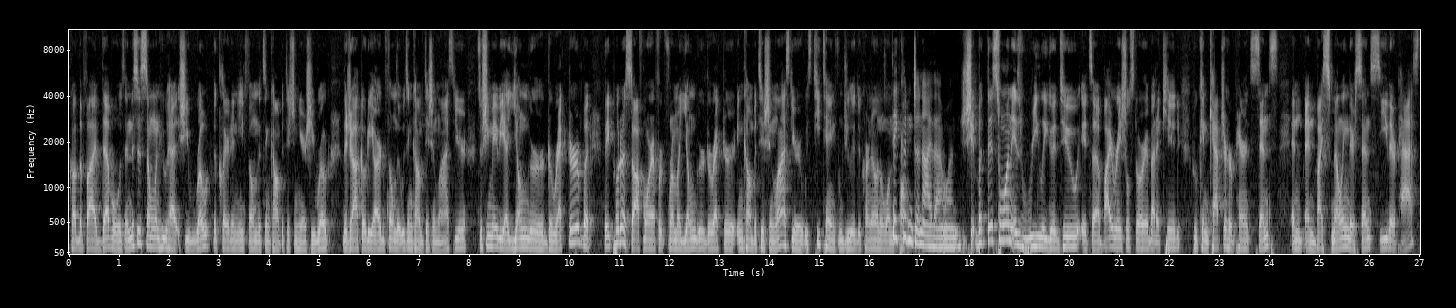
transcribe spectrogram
called The Five Devils. And this is someone who had she wrote the Claire Denis film that's in competition here. She wrote the Jacques Audiard film that was in competition last year. So she may be a younger director, but they put a sophomore effort from a younger director in competition last year. It was Titane from Julia Ducournau and won They the couldn't deny that one. Shit, but this one is really good too. It's a biracial story about a kid who can capture her parents' sense and, and by smelling their sense, see their past.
